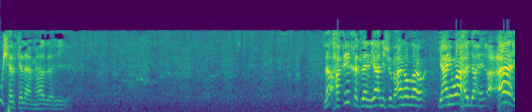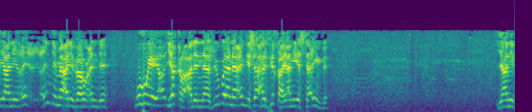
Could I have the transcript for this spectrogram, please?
وش هالكلام هذا هي؟ لا حقيقة يعني سبحان الله يعني واحد يعني عندي معرفة وعنده وهو يقرأ على الناس ويقول أنا عندي ساحر ثقة يعني يستعين به. يعني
